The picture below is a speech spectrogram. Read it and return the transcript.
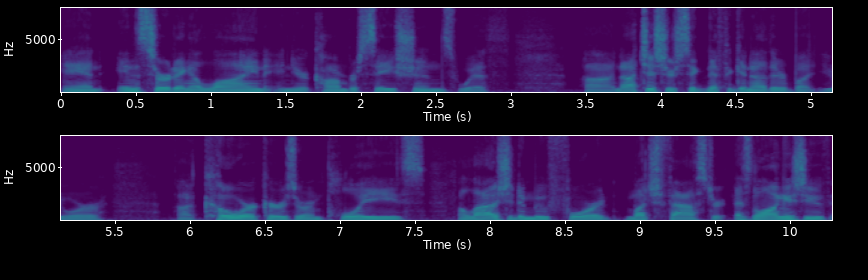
and inserting a line in your conversations with uh, not just your significant other, but your uh, coworkers or employees allows you to move forward much faster as long as you've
